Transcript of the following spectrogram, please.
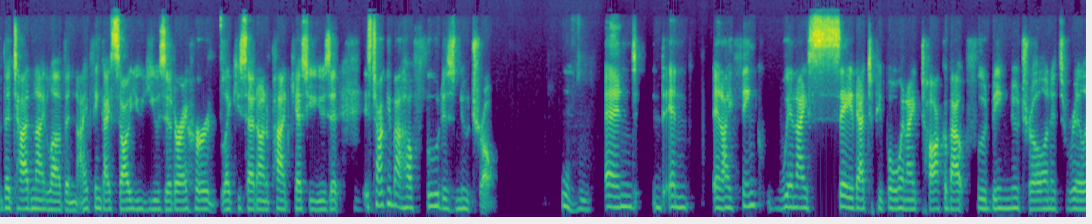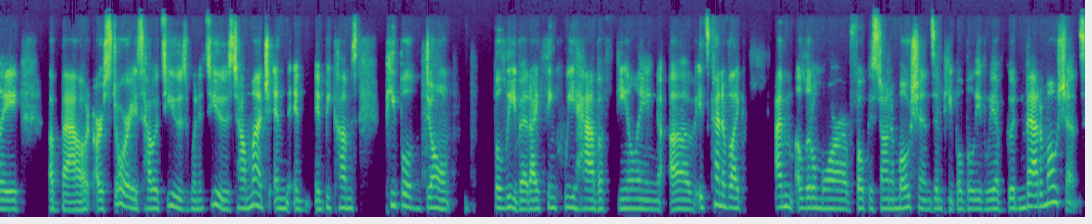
that Todd and I love, and I think I saw you use it, or I heard, like you said on a podcast, you use it, is talking about how food is neutral Mhm. and and and i think when i say that to people when i talk about food being neutral and it's really about our stories how it's used when it's used how much and it, it becomes people don't believe it. I think we have a feeling of it's kind of like i'm a little more focused on emotions and people believe we have good and bad emotions.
